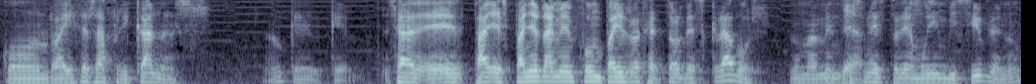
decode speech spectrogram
con raíces africanas. ¿No? Que, que- o sea, eh, Espa- España también fue un país receptor de esclavos. Normalmente es una historia muy invisible, ¿no?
